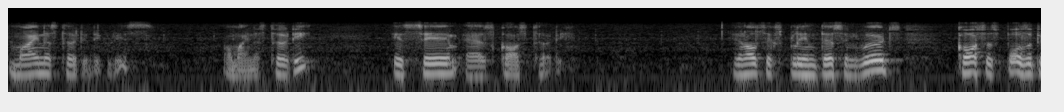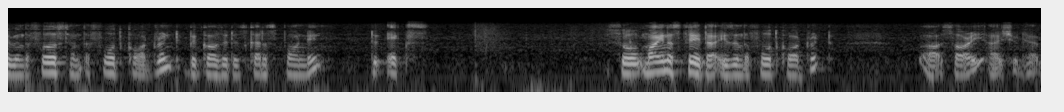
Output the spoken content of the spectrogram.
minus 30 degrees or minus 30 is same as cos 30 you can also explain this in words. Cos is positive in the first and the fourth quadrant because it is corresponding to x. So minus theta is in the fourth quadrant. Uh, sorry I should have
